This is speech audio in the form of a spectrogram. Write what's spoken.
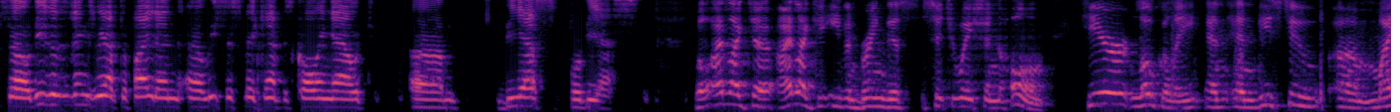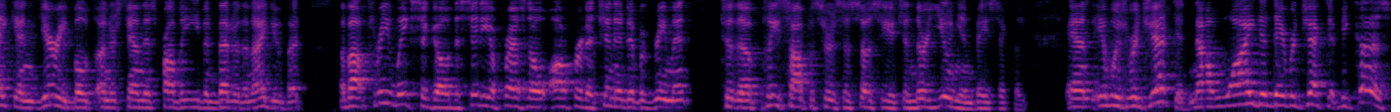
So these are the things we have to fight, and uh, Lisa Smittcamp is calling out um, BS for BS. Well, I'd like to I'd like to even bring this situation home here locally, and and these two, um, Mike and Gary, both understand this probably even better than I do. But about three weeks ago, the city of Fresno offered a tentative agreement to the Police Officers Association, their union basically. And it was rejected. Now, why did they reject it? Because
